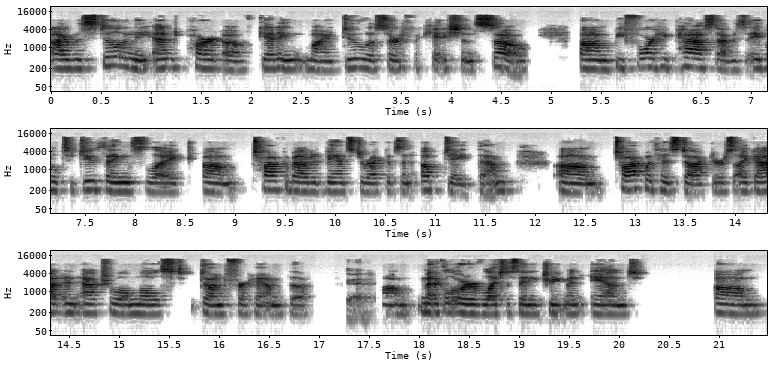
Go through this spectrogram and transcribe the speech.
i was still in the end part of getting my doula certification. So um, before he passed, I was able to do things like um, talk about advanced directives and update them, um, talk with his doctors. I got an actual MOLST done for him, the um, medical order of life sustaining treatment, and um,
